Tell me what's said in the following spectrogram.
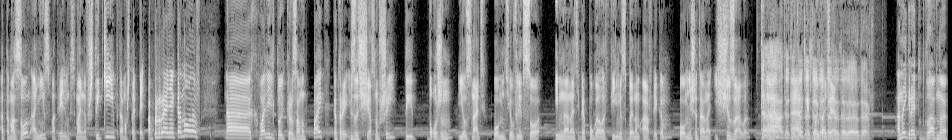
от Amazon они смотрели максимально в штыки, потому что опять попрание канонов. А, хвалили только Розамунд Пайк, которая из исчезнувшей. Ты должен ее знать, помнить ее в лицо. Именно она тебя пугала в фильме с Беном Аффлеком. Помнишь, это она исчезала? Да, А? да, А? да, да, Как да, да, батя. да, да, да, да. Она играет тут главную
